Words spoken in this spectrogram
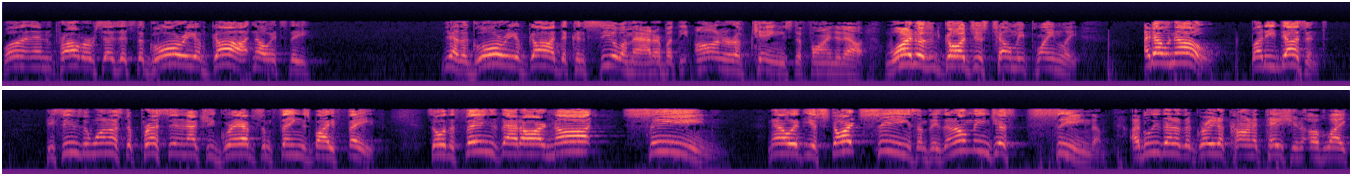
Well, and then Proverbs says it's the glory of God. No, it's the yeah, the glory of God to conceal a matter, but the honor of kings to find it out. Why doesn't God just tell me plainly? I don't know, but He doesn't. He seems to want us to press in and actually grab some things by faith. So the things that are not seen. Now, if you start seeing some things, I don't mean just seeing them. I believe that has a greater connotation of like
